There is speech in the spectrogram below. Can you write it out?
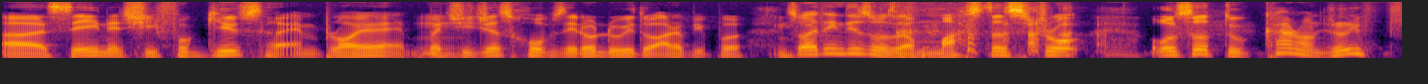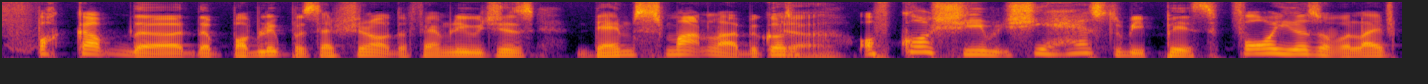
Uh, saying that she forgives her employer, but she mm. just hopes they don't do it to other people. Mm. So I think this was a master stroke, also to kind of really fuck up the the public perception of the family, which is damn smart lah. Because Yeah. of course she she has to be pissed. Four years of her life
